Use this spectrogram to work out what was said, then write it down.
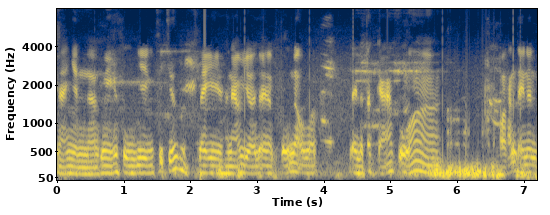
À, nhìn nguyên cái khuôn viên phía trước. Đây hồi nào giờ đây là tủ nâu đây là tất cả của à, Hòa Thánh Tây Ninh.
